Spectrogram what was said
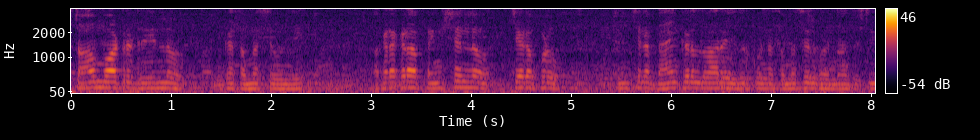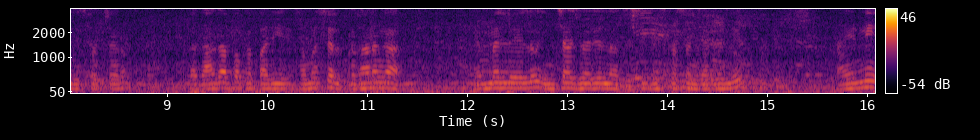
స్టామ్ వాటర్ డ్రైన్లో ఇంకా సమస్య ఉంది. అక్కడక్కడ పెన్షన్లో ఇచ్చేటప్పుడు చిన్న చిన్న బ్యాంకర్ల ద్వారా ఎదుర్కొన్న సమస్యలు కూడా నా దృష్టికి తీసుకొచ్చారు. దాదాపు ఒక పది సమస్యలు ప్రధానంగా ఎమ్మెల్యేలు ఇన్ఛార్జ్ వర్యులు నా దృష్టికి తీసుకొస్తాం జరిగింది. అవన్నీ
